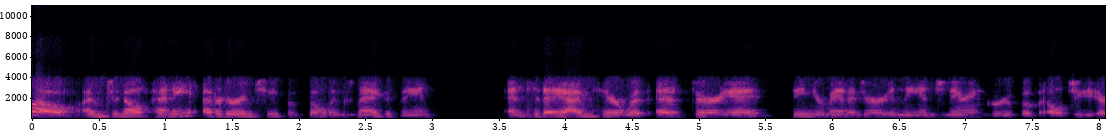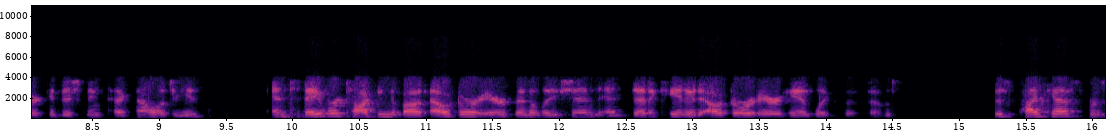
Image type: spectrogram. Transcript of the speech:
Hello, I'm Janelle Penny, Editor-in-Chief of Buildings Magazine, and today I'm here with Ed Ferrier, Senior Manager in the Engineering Group of LG Air Conditioning Technologies. And today we're talking about outdoor air ventilation and dedicated outdoor air handling systems. This podcast was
